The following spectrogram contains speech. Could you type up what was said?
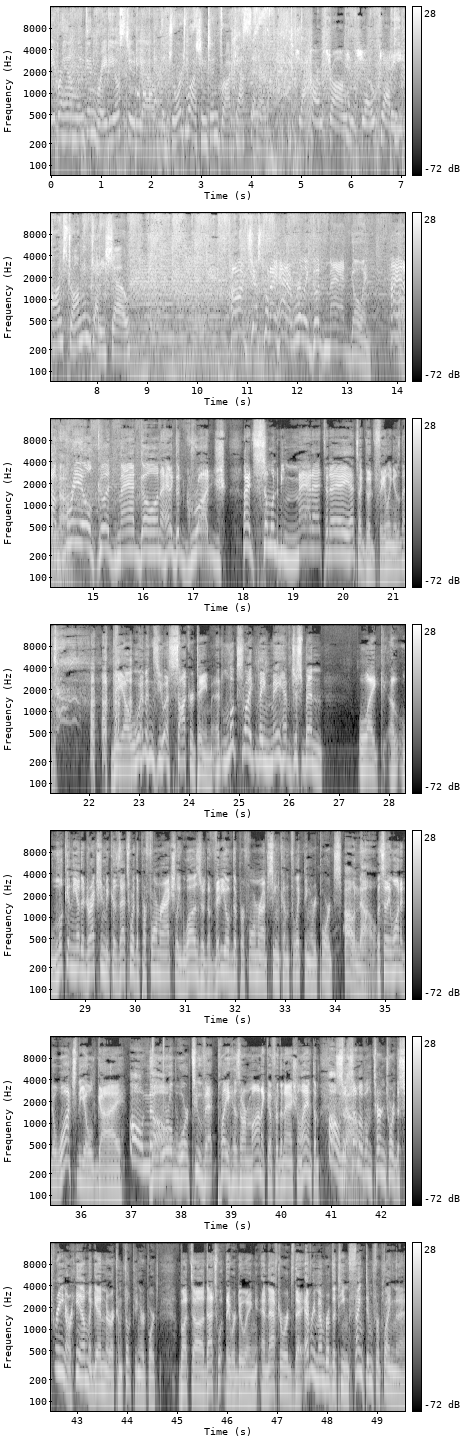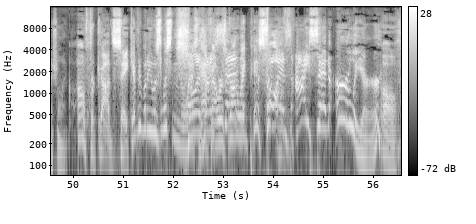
Abraham Lincoln Radio Studio at the George Washington Broadcast Center, Jack Armstrong and Joe Getty. The Armstrong and Getty Show. Oh, just when I had a really good mad going. I had Oh, a no. real good mad going. I had a good grudge. I had someone to be mad at today. That's a good feeling, isn't it? the uh, women's U.S. soccer team. It looks like they may have just been like uh, looking the other direction because that's where the performer actually was, or the video of the performer. I've seen conflicting reports. Oh no! But so they wanted to watch the old guy. Oh no! The World War II vet play his harmonica for the national anthem. Oh, so no. some of them turned toward the screen or him. Again, there are conflicting reports, but uh, that's what they were doing. And afterwards, they, every member of the team thanked him for playing the national anthem. Oh, for God's sake! Everybody who was listening to the So last half I hour has gone away pissed so off. as I said earlier, oh,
